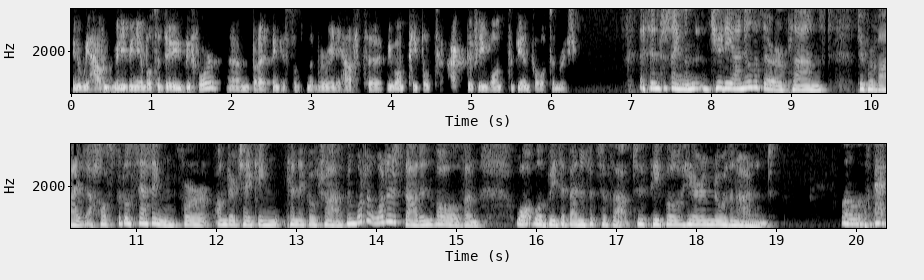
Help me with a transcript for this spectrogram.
you know we haven't really been able to do before um, but i think it's something that we really have to we want people to actively want to be involved in research. It's interesting and judy i know that there are plans to provide a hospital setting for undertaking clinical trials. I mean, what, what does that involve and what will be the benefits of that to people here in northern ireland? Well, uh,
